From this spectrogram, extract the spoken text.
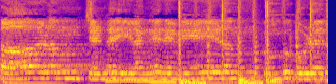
താളം ചെണ്ടയിലങ്ങനെ മേളം കൊമ്പുകുഴൽ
